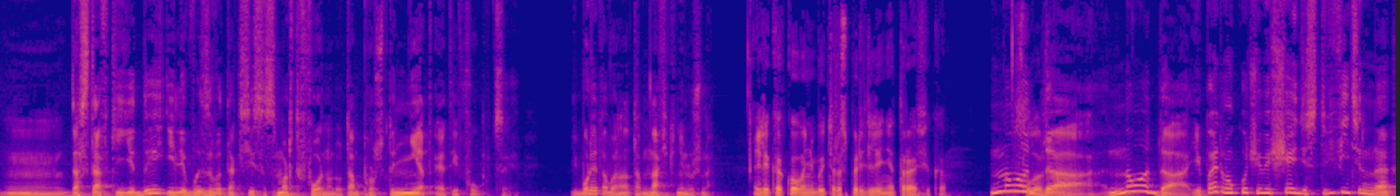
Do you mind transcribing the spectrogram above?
доставки еды или вызова такси со смартфона. Ну, там просто нет этой функции. И более того, она там нафиг не нужна. Или какого-нибудь распределения трафика. Ну Сложно. да, ну да. И поэтому куча вещей действительно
